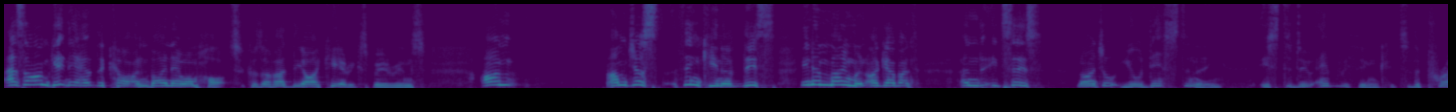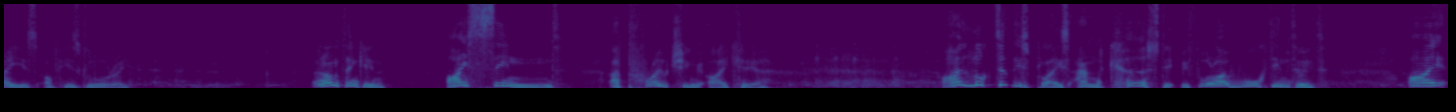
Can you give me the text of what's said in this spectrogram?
as I'm getting it out the car, and by now I'm hot because I've had the IKEA experience, I'm, I'm just thinking of this. In a moment, I go back, and it says, Nigel, your destiny is to do everything to the praise of His glory. and I'm thinking, I sinned approaching IKEA. I looked at this place and cursed it before I walked into it. I,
